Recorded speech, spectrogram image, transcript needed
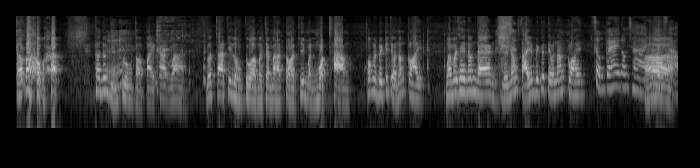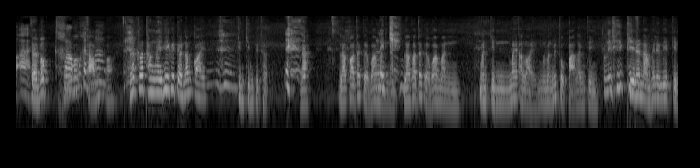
แล้วก็บอกว่า ถ้าน้องหญิงปรุงต่อไปคาดว่า รสชาติที่ลงตัวมันจะมาตอนที่มันหมดชาม เพราะมันเป็นก๋วยเตี๋ยวน้ำกร่อย มันไม่ใช่น้ำแดง หรือน้ำใสมันเป็นก๋วยเตี๋ยวน้ำกร่อยส่งไปให้น้องชายอ่าลูกสาวอ่านเสร็จปุ๊บขำผมก็กันขมากำอ๋อแล้วก็ทำไงพี่ก๋วยเตี๋ยวน้ำกร่อย กินกินไปเถอะนะแล้วก็ถ้าเกิดว่ามันแล้วก็ถ้าเกิดว่ามันมันกินไม่อร่อย มันมันไม่ถูกปากเราจริงรีบๆพี่แนะนำให้รีบๆกิน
